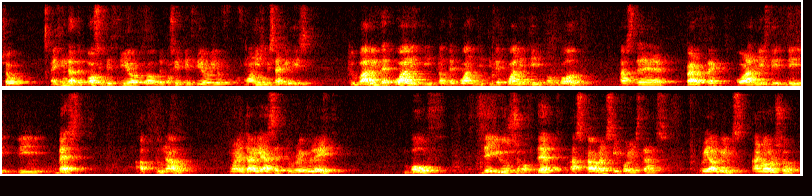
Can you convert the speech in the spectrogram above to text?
So I think that the positive theory, or the positive theory of, of money is precisely this, to value the quality, not the quantity, the quality of gold as the perfect, or at least the, the, the best up to now, monetary asset to regulate both the use of debt as currency, for instance, real bills, and also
